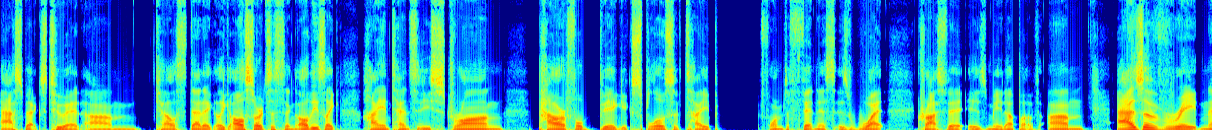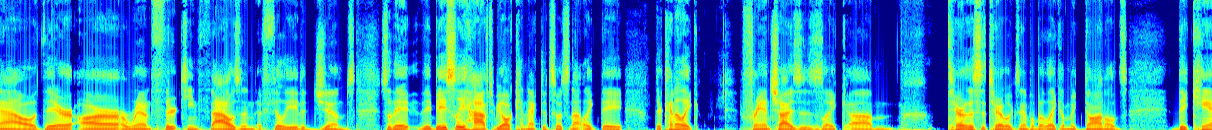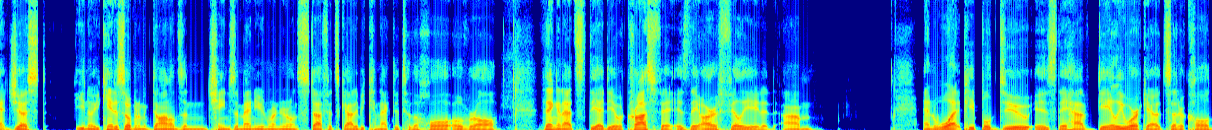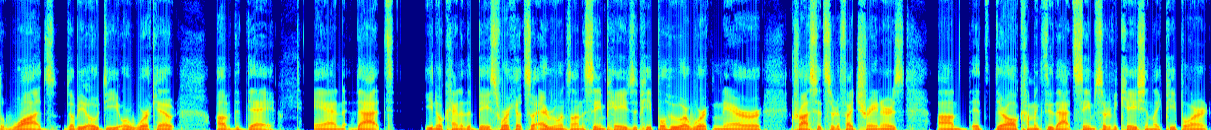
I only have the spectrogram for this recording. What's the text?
aspects to it, um, calisthenic, like all sorts of things. All these like high intensity, strong, powerful, big, explosive type forms of fitness is what CrossFit is made up of. Um, as of right now, there are around 13,000 affiliated gyms. So they, they basically have to be all connected. So it's not like they, they're kind of like franchises, like, um, ter- this is a terrible example, but like a McDonald's, they can't just, you know, you can't just open a McDonald's and change the menu and run your own stuff. It's got to be connected to the whole overall thing. And that's the idea with CrossFit is they are affiliated. Um, and what people do is they have daily workouts that are called WODs, W O D, or workout of the day. And that, you know, kind of the base workout. So everyone's on the same page. The people who are working there or CrossFit certified trainers, um, it's, they're all coming through that same certification. Like people aren't,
